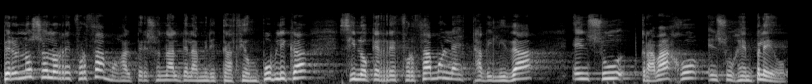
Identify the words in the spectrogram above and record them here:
Pero no solo reforzamos al personal de la Administración Pública, sino que reforzamos la estabilidad en su trabajo, en sus empleos,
